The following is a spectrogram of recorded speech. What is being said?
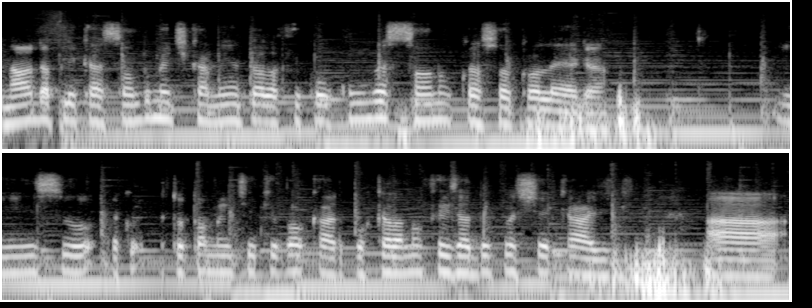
na hora da aplicação do medicamento, ela ficou conversando com a sua colega. E isso é totalmente equivocado, porque ela não fez a dupla checagem. A,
